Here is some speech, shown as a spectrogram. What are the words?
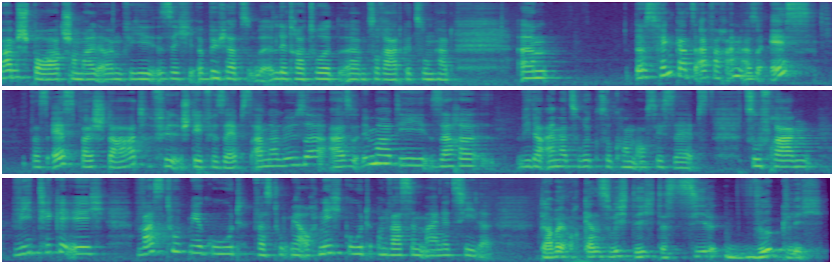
beim Sport schon mal irgendwie sich Bücher, Literatur äh, zu Rat gezogen hat. Ähm, das fängt ganz einfach an. Also S, das S bei Start für, steht für Selbstanalyse. Also immer die Sache wieder einmal zurückzukommen auf sich selbst. Zu fragen, wie ticke ich? Was tut mir gut? Was tut mir auch nicht gut? Und was sind meine Ziele? Dabei auch ganz wichtig, das Ziel wirklich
